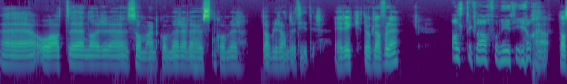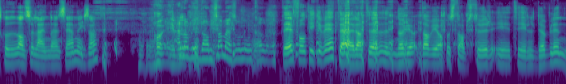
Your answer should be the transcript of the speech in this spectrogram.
Eh, og at eh, når eh, sommeren kommer, eller høsten kommer, da blir det andre tider. Erik, du er klar for det? Alt er klar for nye tider. Ja. Da skal du danse line dance igjen, ikke sant? Eller bli dansa med, som noen kaller det. Det folk ikke vet, det er at når vi, da vi var på stabstur i, til Dublin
